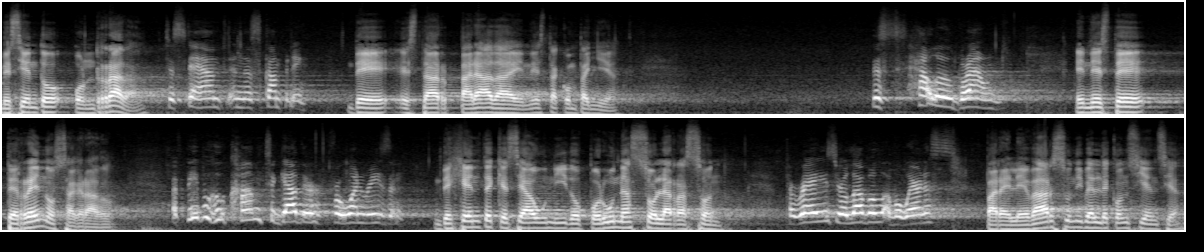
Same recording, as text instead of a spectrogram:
Me siento honrada to stand in this company. de estar parada en esta compañía, this hallowed ground en este terreno sagrado, of people who come together for one reason. De gente que se ha unido por una sola razón, to raise your level of awareness, para elevar su nivel de conciencia,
